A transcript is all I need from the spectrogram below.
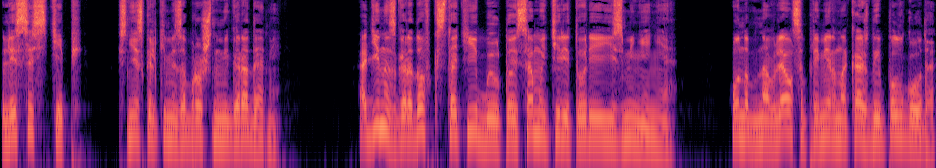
лесостепь, с несколькими заброшенными городами. Один из городов, кстати, был той самой территорией изменения. Он обновлялся примерно каждые полгода,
